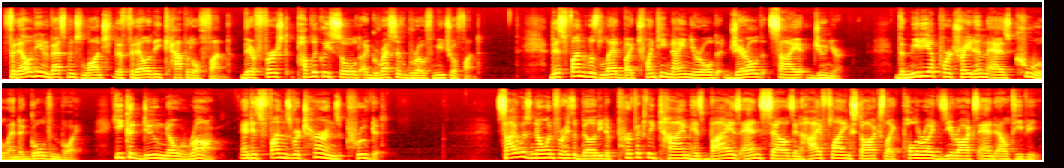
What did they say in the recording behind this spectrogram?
Fidelity Investments launched the Fidelity Capital Fund, their first publicly sold aggressive growth mutual fund. This fund was led by 29 year old Gerald Tsai Jr. The media portrayed him as cool and a golden boy. He could do no wrong and his fund's returns proved it. Tsai was known for his ability to perfectly time his buys and sells in high flying stocks like Polaroid, Xerox, and LTV.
